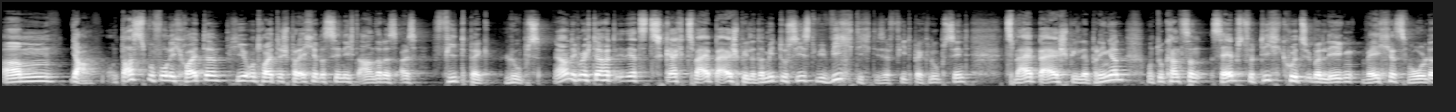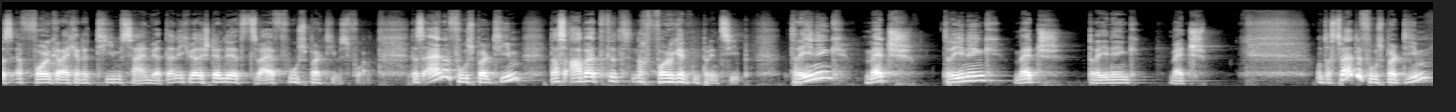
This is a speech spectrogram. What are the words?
Ähm, ja, und das, wovon ich heute, hier und heute spreche, das sind nicht anderes als Feedback Loops. Ja, und ich möchte halt jetzt gleich zwei Beispiele, damit du siehst, wie wichtig diese Feedback Loops sind, zwei Beispiele bringen und du kannst dann selbst für dich kurz überlegen, welches wohl das erfolgreichere Team sein wird. Denn ich werde stelle dir jetzt zwei Fußballteams vor. Das eine Fußballteam, das arbeitet nach folgendem Prinzip. Training, Match, Training, Match, Training, Match. Und das zweite Fußballteam,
